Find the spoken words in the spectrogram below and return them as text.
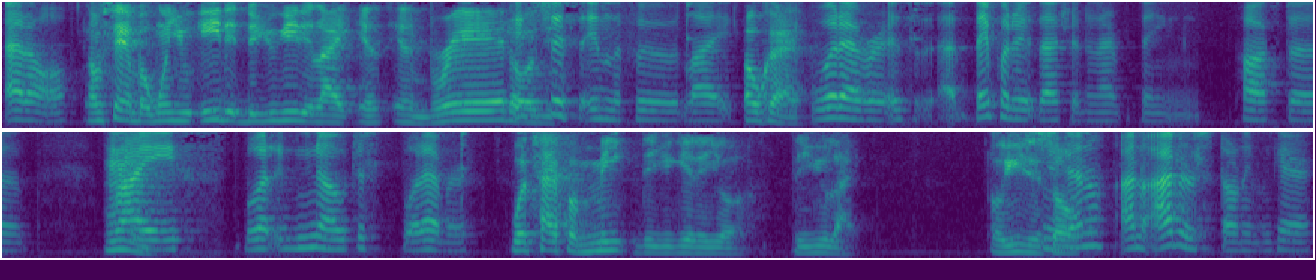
at all. I'm saying, but when you eat it, do you eat it like in, in bread or? It's just in the food, like okay. whatever. It's uh, they put it that shit in everything: pasta, Mm. rice, what you know, just whatever. What type of meat do you get in your? Do you like? Or you just In don't? general, I don't, I just don't even care.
